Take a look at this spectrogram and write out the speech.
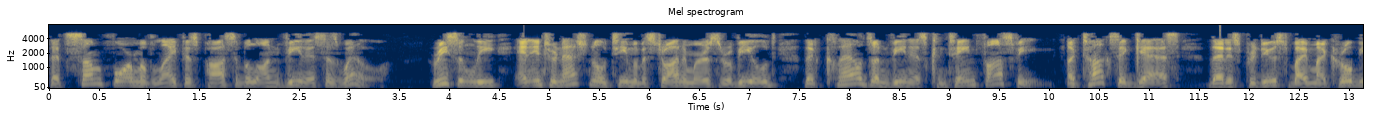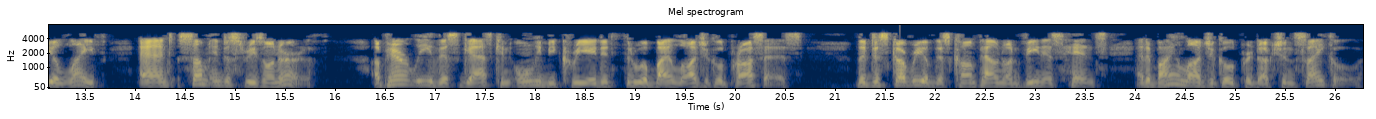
that some form of life is possible on Venus as well. Recently, an international team of astronomers revealed that clouds on Venus contain phosphine, a toxic gas that is produced by microbial life and some industries on Earth. Apparently, this gas can only be created through a biological process. The discovery of this compound on Venus hints at a biological production cycle.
